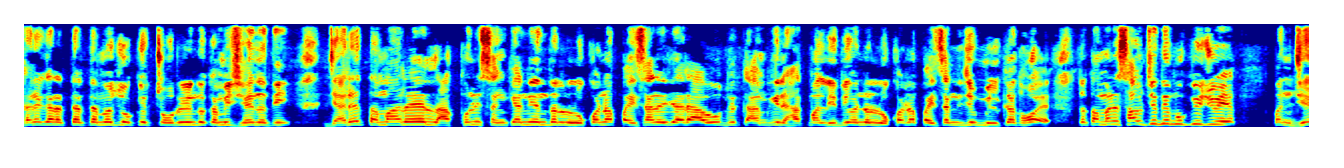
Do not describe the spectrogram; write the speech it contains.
ખરેખર અત્યારે તમે જો કે ચોરીની તો કમી છે નથી. જ્યારે તમારે લાખોની સંખ્યાની અંદર લોકોના પૈસાની જ્યારે આવું કામગીરી હાથમાં લીધી હોય અને લોકોના પૈસાની જે મિલકત હોય, તો તમારે સાવચેતી મૂકવી જોઈએ. પણ જે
